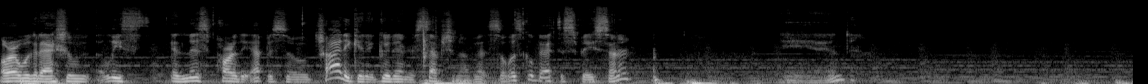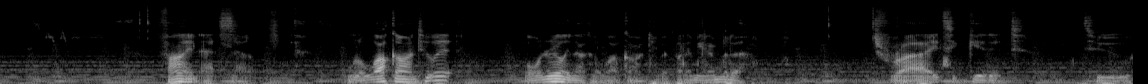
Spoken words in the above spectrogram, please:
Or we're going to actually, at least in this part of the episode, try to get a good interception of it. So let's go back to Space Center. And find that satellite. I'm gonna lock onto it. Well, we're really not gonna lock onto it, but I mean, I'm gonna try to get it to.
